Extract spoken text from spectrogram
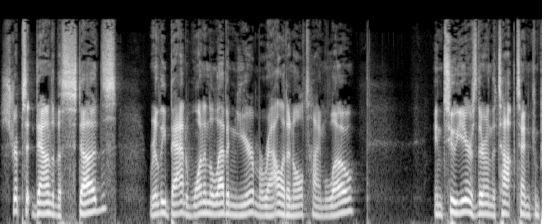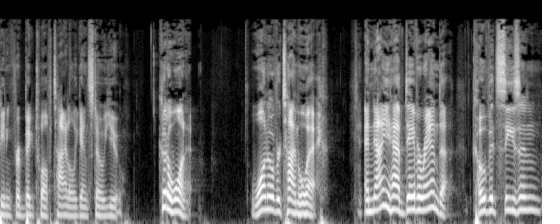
strips it down to the studs. Really bad 1 in 11 year, morale at an all time low. In two years, they're in the top 10 competing for a Big 12 title against OU. Could have won it. One overtime away. And now you have Dave Aranda. COVID season,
